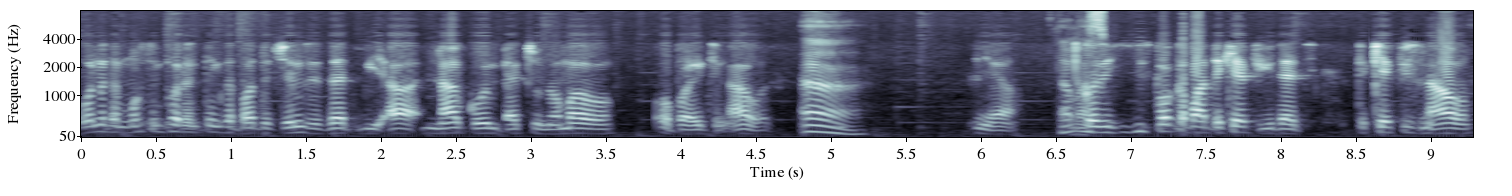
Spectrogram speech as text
one of the most important things about the gyms is that we are now going back to normal operating hours. Uh, Yeah. that Because must, he spoke about the curfew, that the curfew is now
